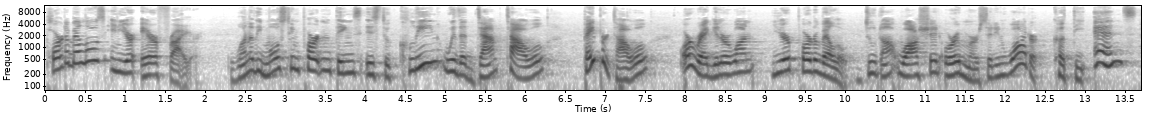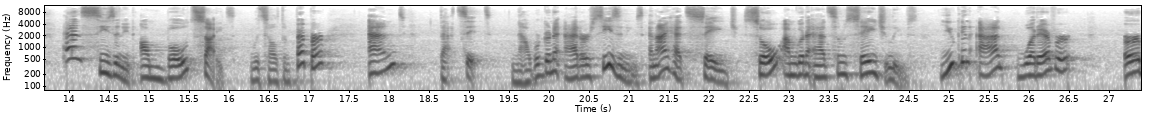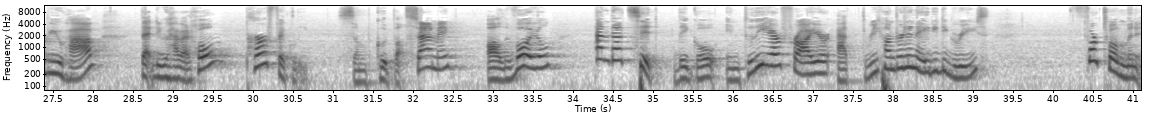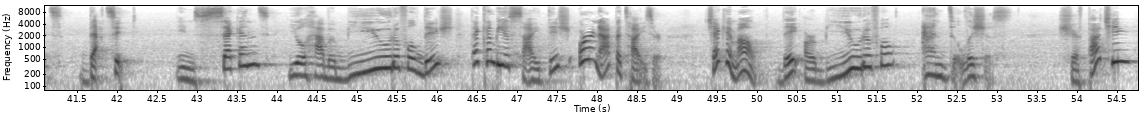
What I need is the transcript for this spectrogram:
Portobello's in your air fryer. One of the most important things is to clean with a damp towel, paper towel, or regular one your portobello. Do not wash it or immerse it in water. Cut the ends and season it on both sides with salt and pepper, and that's it. Now we're gonna add our seasonings, and I had sage, so I'm gonna add some sage leaves. You can add whatever herb you have that you have at home perfectly. Some good balsamic, olive oil, and that's it. They go into the air fryer at 380 degrees for 12 minutes. That's it. In seconds, you'll have a beautiful dish that can be a side dish or an appetizer. Check them out. They are beautiful and delicious. Chef Pachi.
